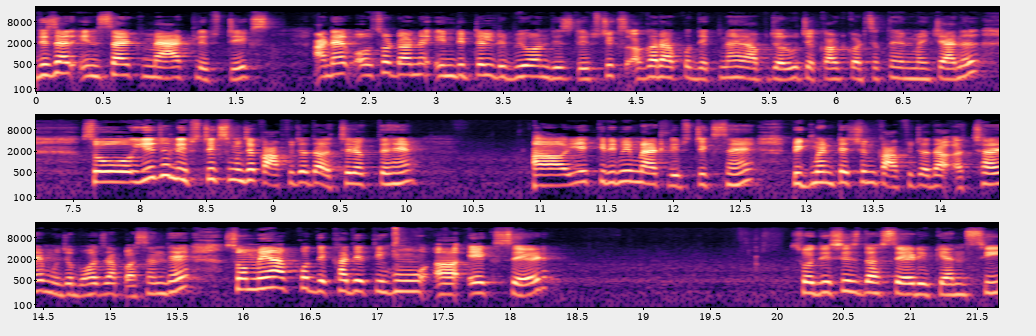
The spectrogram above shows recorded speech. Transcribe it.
this are Insight matte lipsticks and I also done in detail review on this lipsticks अगर आपको देखना है आप ज़रूर चेकआउट कर सकते हैं इन माई चैनल सो ये जो लिपस्टिक्स मुझे काफ़ी ज़्यादा अच्छे लगते हैं Uh, ये क्रीमी मैट लिपस्टिक्स हैं. पिगमेंटेशन काफ़ी ज़्यादा अच्छा है मुझे बहुत ज़्यादा पसंद है. सो so, मैं आपको दिखा देती हूँ एक shade so this is the shade you can see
